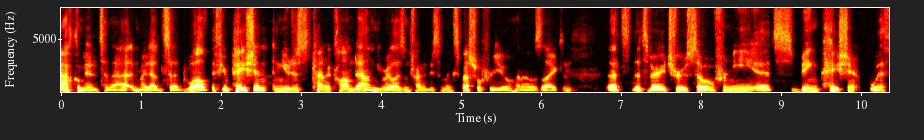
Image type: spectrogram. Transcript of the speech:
acclimated to that. And my dad said, Well, if you're patient and you just kind of calm down, you realize I'm trying to do something special for you. And I was like, Hmm. That's that's very true. So for me, it's being patient with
